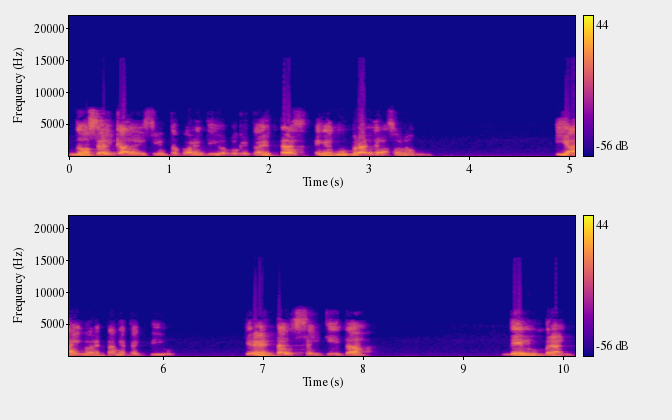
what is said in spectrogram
No cerca de 142, porque entonces estás en el umbral de la zona 1. Y ahí no eres tan efectivo. Quieres estar cerquita del umbral,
